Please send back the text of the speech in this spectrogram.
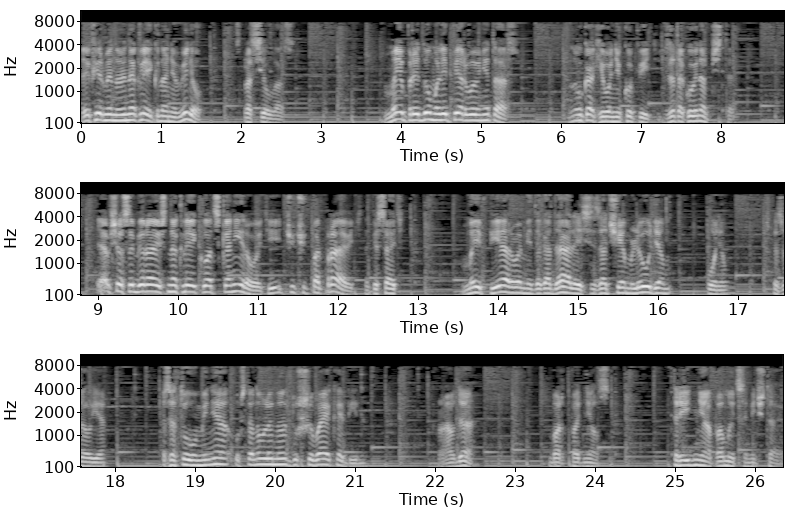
«Ты фирменную наклейку на нем видел?» — спросил Лас. «Мы придумали первый унитаз. Ну как его не купить за такую надпись-то? Я все собираюсь наклейку отсканировать и чуть-чуть подправить, написать «Мы первыми догадались, зачем людям...» «Понял», — сказал я. «Зато у меня установлена душевая кабина». «Правда?» Барт поднялся. «Три дня помыться мечтаю».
